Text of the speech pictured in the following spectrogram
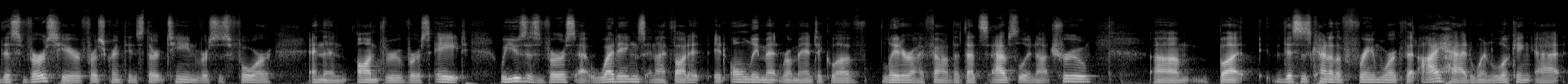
this verse here, 1 Corinthians 13, verses 4, and then on through verse 8. We use this verse at weddings, and I thought it, it only meant romantic love. Later, I found that that's absolutely not true. Um, but this is kind of the framework that I had when looking at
